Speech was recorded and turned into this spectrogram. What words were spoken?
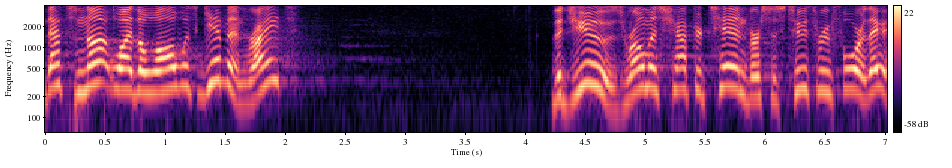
that's not why the law was given, right? The Jews, Romans chapter 10, verses 2 through 4, they,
